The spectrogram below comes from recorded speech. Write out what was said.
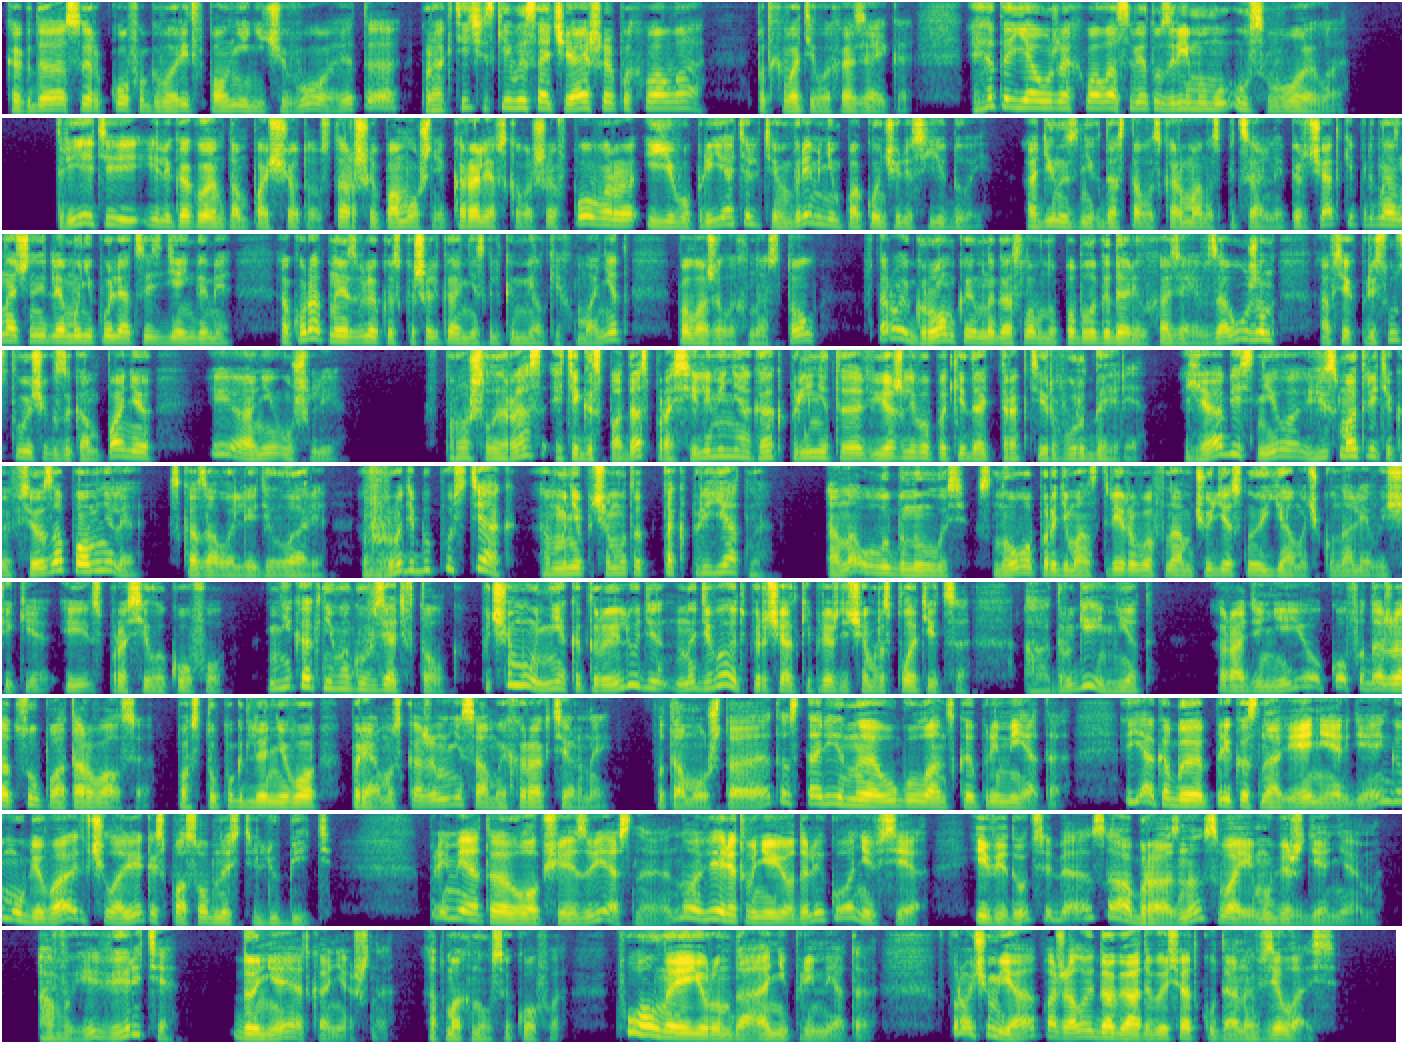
Когда сэр Кофа говорит вполне ничего, это практически высочайшая похвала, подхватила хозяйка. Это я уже хвала свету зримому усвоила. Третий, или какой он там по счету, старший помощник королевского шеф-повара и его приятель тем временем покончили с едой. Один из них достал из кармана специальные перчатки, предназначенные для манипуляций с деньгами, аккуратно извлек из кошелька несколько мелких монет, положил их на стол, второй громко и многословно поблагодарил хозяев за ужин, а всех присутствующих за компанию, и они ушли. Прошлый раз эти господа спросили меня, как принято вежливо покидать трактир в Урдере. Я объяснила, и смотрите-ка, все запомнили, сказала леди Ларри. Вроде бы пустяк, а мне почему-то так приятно. Она улыбнулась, снова продемонстрировав нам чудесную ямочку на левой щеке, и спросила Кофу. «Никак не могу взять в толк, почему некоторые люди надевают перчатки, прежде чем расплатиться, а другие нет?» Ради нее Кофа даже от супа оторвался. Поступок для него, прямо скажем, не самый характерный. Потому что это старинная угуланская примета. Якобы прикосновение к деньгам убивает в человеке способность любить. Примета общеизвестная, но верят в нее далеко не все и ведут себя сообразно своим убеждениям. «А вы верите?» «Да нет, конечно», — отмахнулся Кофа. «Полная ерунда, а не примета. Впрочем, я, пожалуй, догадываюсь, откуда она взялась».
